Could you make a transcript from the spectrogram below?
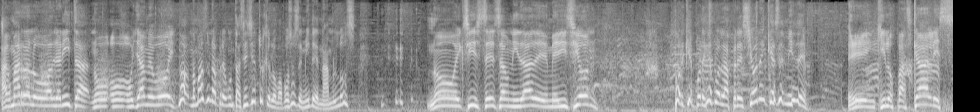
Amárralo, Adrianita. No, o, o ya me voy. No, nomás una pregunta. ¿Sí es cierto que los babosos se miden en AMLOS? No existe esa unidad de medición. Porque, por ejemplo, la presión en qué se mide? En kilos pascales.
